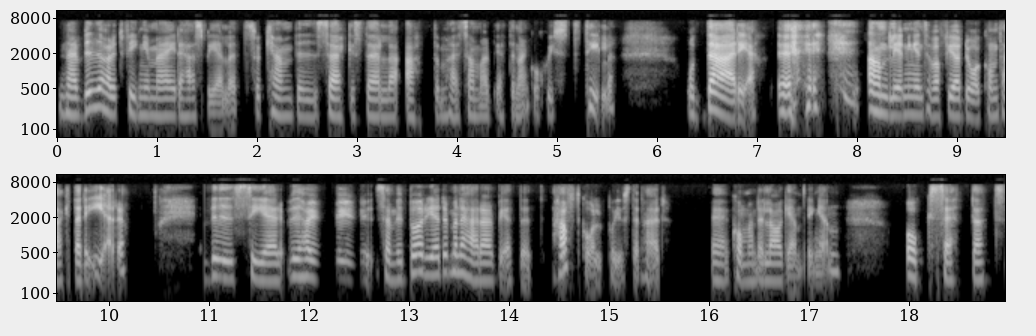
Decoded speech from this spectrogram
när vi har ett finger med i det här spelet så kan vi säkerställa att de här samarbetena går schysst till. Och där är anledningen till varför jag då kontaktade er. Vi ser, vi har ju sedan vi började med det här arbetet haft koll på just den här eh, kommande lagändringen och sett att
